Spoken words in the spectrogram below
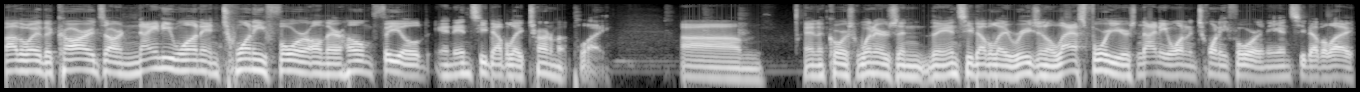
By the way, the Cards are 91 and 24 on their home field in NCAA tournament play. Um, and of course, winners in the NCAA regional last four years, 91 and 24 in the NCAA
